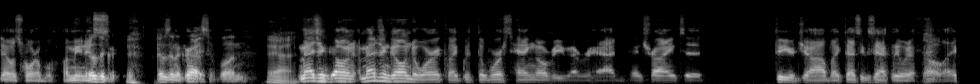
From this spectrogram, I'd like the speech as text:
that was horrible. I mean, It was, it's, a, it was an aggressive one. yeah. imagine going imagine going to work like with the worst hangover you've ever had and trying to do your job. Like that's exactly what it felt like.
